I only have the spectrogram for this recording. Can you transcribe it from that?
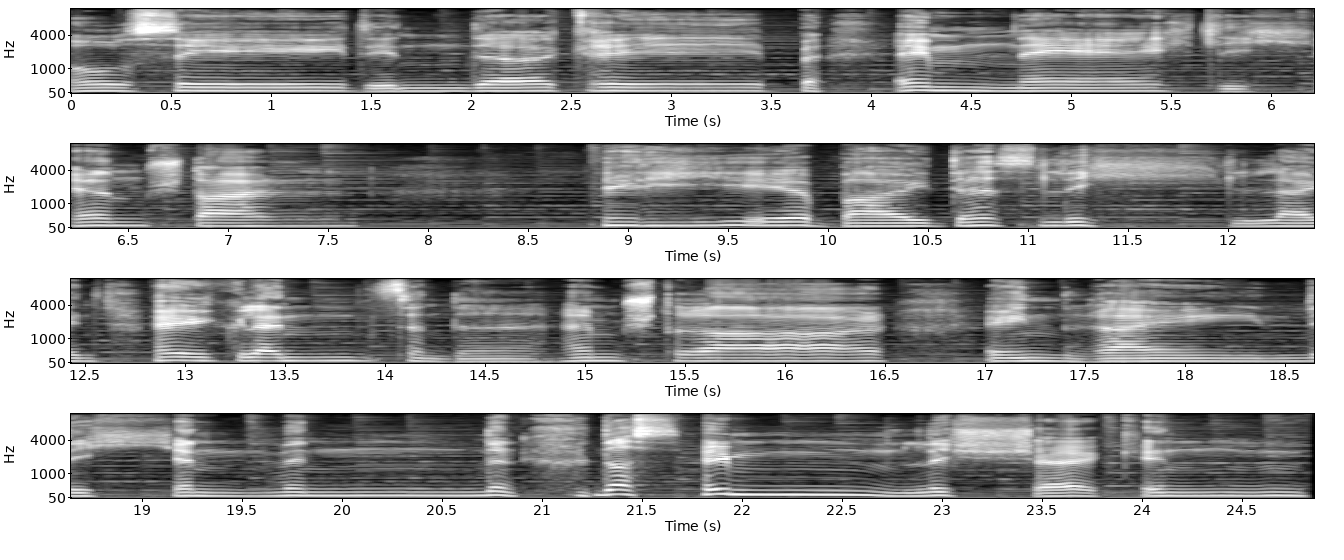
O seht in der Krippe im nächtlichen Stall, seht ihr bei des Lichtleins hell glänzendem Strahl, in reinlichen Winden das himmlische Kind,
